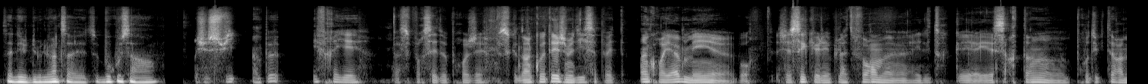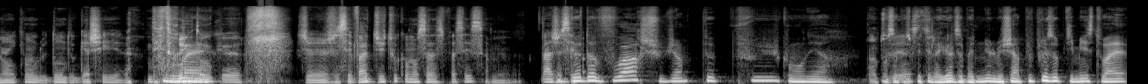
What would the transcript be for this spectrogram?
Cette année 2020, ça va être beaucoup ça, hein. je suis un peu effrayé parce pour ces deux projets parce que d'un côté je me dis ça peut être incroyable mais euh, bon je sais que les plateformes euh, et les trucs et, et certains euh, producteurs américains ont le don de gâcher euh, des trucs Ouais. donc euh, je je sais pas du tout comment ça va se passer ça me ah je sais God pas of War, je suis un peu plus, comment dire, Bon, ça peut se péter la gueule, ça peut être nul, mais je suis un peu plus optimiste, ouais.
